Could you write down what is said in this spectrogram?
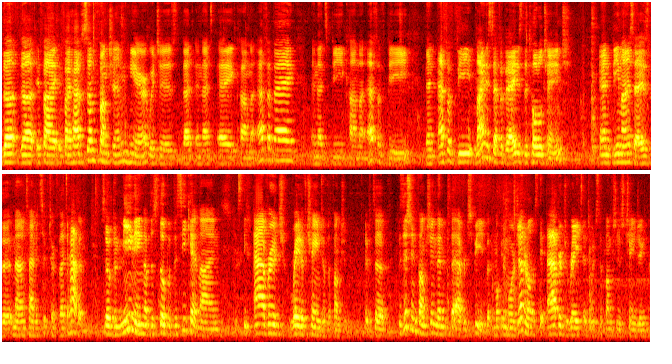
the, the, if I, if I have some function here, which is that, and that's a comma f of a, and that's b comma f of b, then f of b minus f of a is the total change, and b minus a is the amount of time it took for that to happen. So the meaning of the slope of the secant line, it's the average rate of change of the function. If it's a position function, then it's the average speed, but in more general, it's the average rate at which the function is changing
